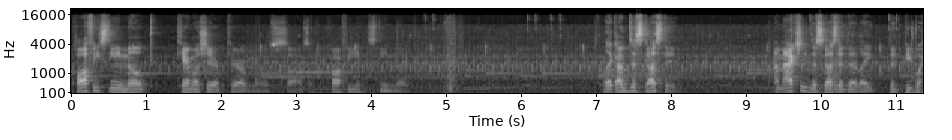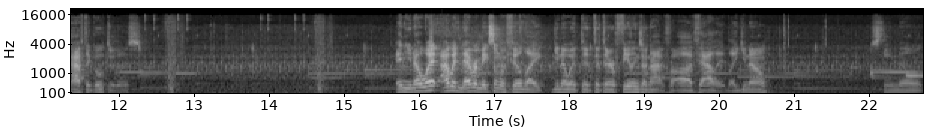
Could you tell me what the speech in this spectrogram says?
Coffee, steamed milk, caramel syrup, caramel sauce. Okay, coffee, steamed milk. Like I'm disgusted. I'm actually disgusted that like that people have to go through this. And you know what? I would never make someone feel like, you know what, that, that their feelings are not uh, valid. Like, you know? Steam milk,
